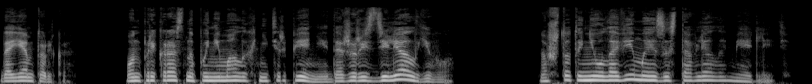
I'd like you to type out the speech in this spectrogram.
доем только». Он прекрасно понимал их нетерпение, даже разделял его, но что-то неуловимое заставляло медлить.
